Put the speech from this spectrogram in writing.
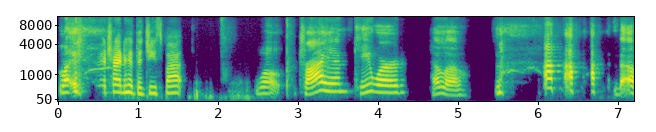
Like, They're trying to hit the G spot. well, trying keyword. Hello. no.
